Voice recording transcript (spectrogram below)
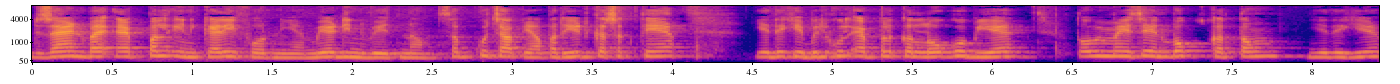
design by Apple in California made in Vietnam सब कुछ आप यहाँ पर रीड कर सकते हैं। ये देखिए, बिल्कुल एप्पल का लोगो भी है। तो अभी मैं इसे इनबॉक्स करता हूँ। ये देखिए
